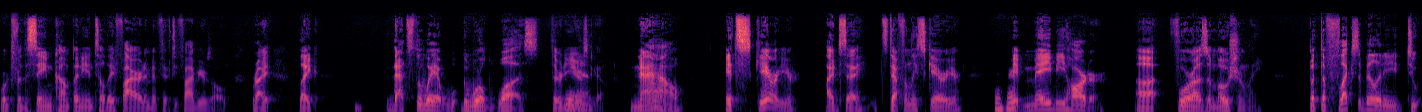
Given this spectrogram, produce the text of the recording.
worked for the same company until they fired him at 55 years old, right? Like, that's the way it, the world was 30 years ago. Now, it's scarier, I'd say. It's definitely scarier. Mm-hmm. It may be harder uh, for us emotionally, but the flexibility to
